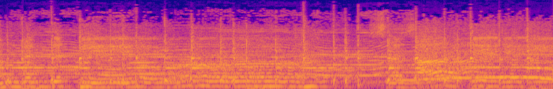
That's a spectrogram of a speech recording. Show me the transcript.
ਅੰਮ੍ਰਿਤ ਸਦਾ ਤੇਰੇ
